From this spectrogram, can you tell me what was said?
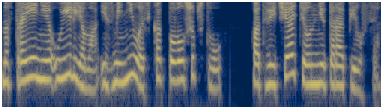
Настроение Уильяма изменилось как по волшебству. Отвечать он не торопился.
